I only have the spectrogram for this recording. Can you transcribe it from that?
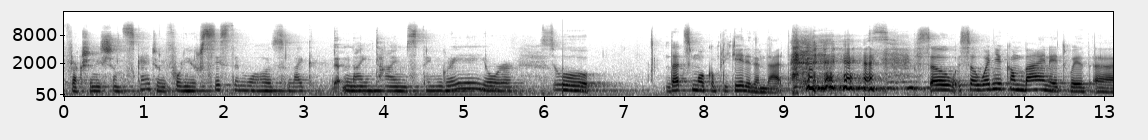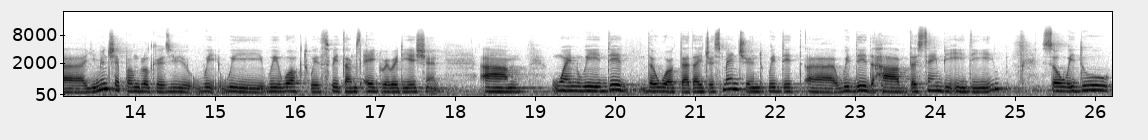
fractionation schedule for your system was like nine times 10 gray or so that's more complicated than that. so, so when you combine it with uh, immune checkpoint blockers, you, we, we, we worked with three times eight gray radiation. Um, when we did the work that I just mentioned, we did, uh, we did have the same BED. So we, do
